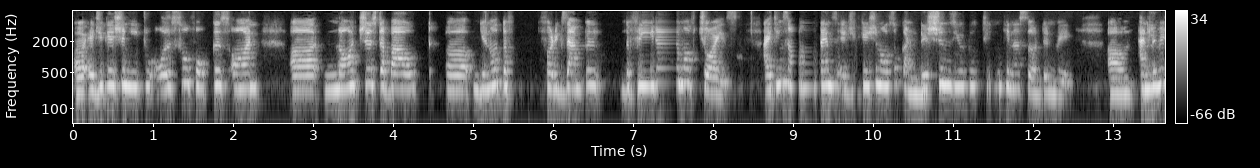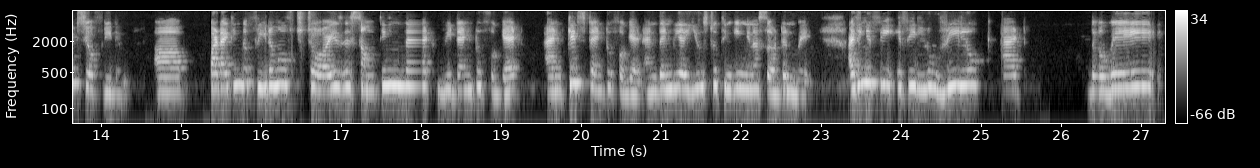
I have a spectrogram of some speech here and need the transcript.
Uh, education need to also focus on uh, not just about uh, you know the for example, the freedom of choice. I think sometimes education also conditions you to think in a certain way um, and limits your freedom. Uh, but I think the freedom of choice is something that we tend to forget and kids tend to forget and then we are used to thinking in a certain way i think if we if we relook at the way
